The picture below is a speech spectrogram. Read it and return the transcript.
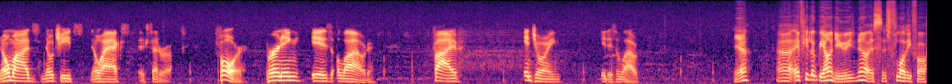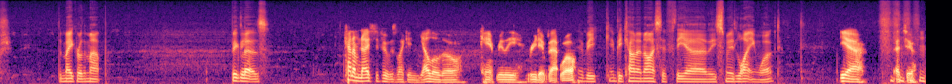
No mods, no cheats, no hacks, etc. Four. Burning is allowed. Five enjoying it is allowed. Yeah? Uh, if you look behind you, you notice there's Floddy Fosh, the maker of the map. Big letters. Kind of nice if it was like in yellow though. Can't really read it that well. It'd be it'd be kind of nice if the uh, the smooth lighting worked. Yeah, that too.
